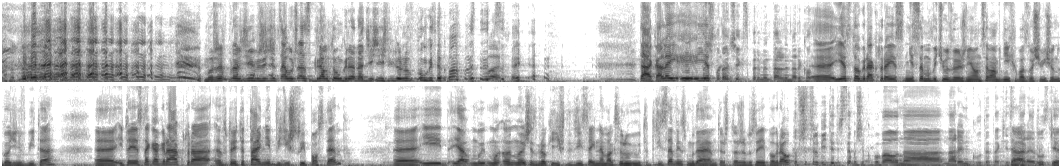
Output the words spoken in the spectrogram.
Tak naprawdę. Może w prawdziwym życiu cały czas gram tą grę na 10 milionów punktów. tak, ale y, Jest... jest, podał ci eksperymentalny narkotyk. e, jest to gra, która jest niesamowicie uzależniająca, mam w niej chyba z 80 godzin wbite. E, I to jest taka gra, która, w której totalnie widzisz swój postęp. E, I ja, mój, mój, ojciec grał kiedyś w Tetrisa i na Maxa lubił Tetrisa, więc mu dałem też to, żeby sobie pograł. To wszyscy lubili Tetrisa, bo się kupowało na, na rynku te takie Tak, stare ruskie.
